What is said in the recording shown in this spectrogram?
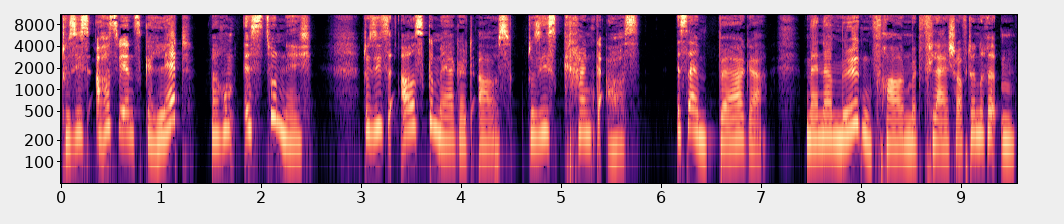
du siehst aus wie ein Skelett. Warum isst du nicht? Du siehst ausgemergelt aus. Du siehst krank aus. Iss ein Burger. Männer mögen Frauen mit Fleisch auf den Rippen.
